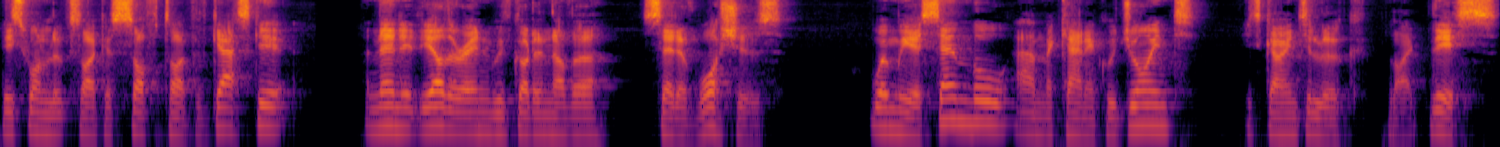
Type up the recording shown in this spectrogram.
This one looks like a soft type of gasket. And then at the other end we've got another set of washers. When we assemble our mechanical joint, it's going to look like this.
